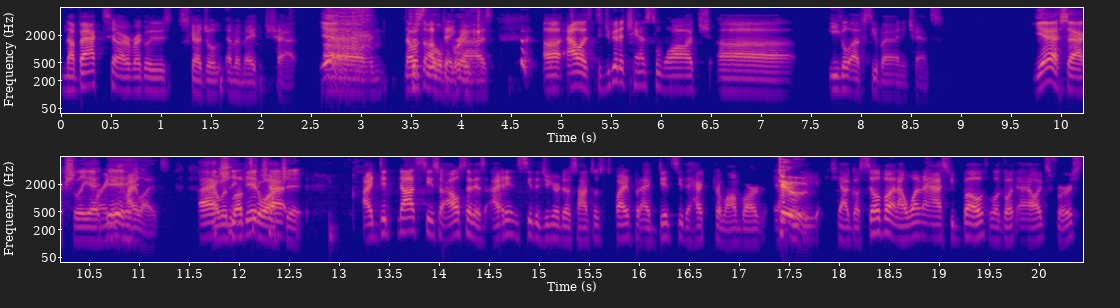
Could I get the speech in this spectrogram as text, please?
now back to our regularly scheduled MMA chat. yeah. Um, that was Just a the update, break. guys. Uh, Alex, did you get a chance to watch uh, Eagle FC by any chance? yes, actually, I or any did. highlights? I I would actually love to did watch chat- it. I did not see. So I'll say this: I didn't see the Junior Dos Santos fight, but I did see the Hector Lombard and Dude. Thi- Thiago Silva. And I want to ask you both. We'll go with Alex first.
